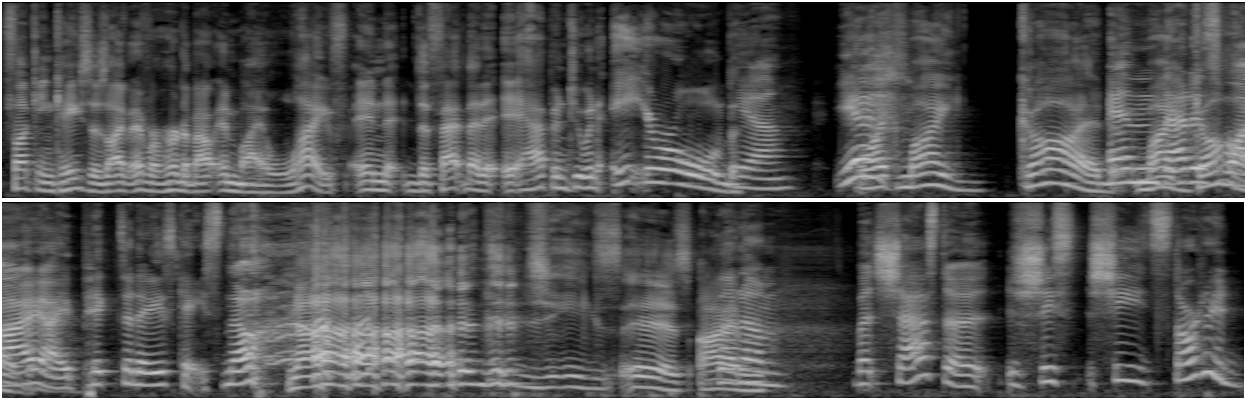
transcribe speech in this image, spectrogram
fucking cases I've ever heard about in my life. And the fact that it, it happened to an eight year old. Yeah. Yeah. Like, my God. and my that is God. why I picked today's case. No. Jesus. But I'm, um but Shasta she she started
